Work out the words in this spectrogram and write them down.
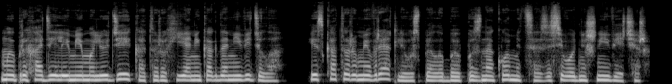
Мы проходили мимо людей, которых я никогда не видела, и с которыми вряд ли успела бы познакомиться за сегодняшний вечер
